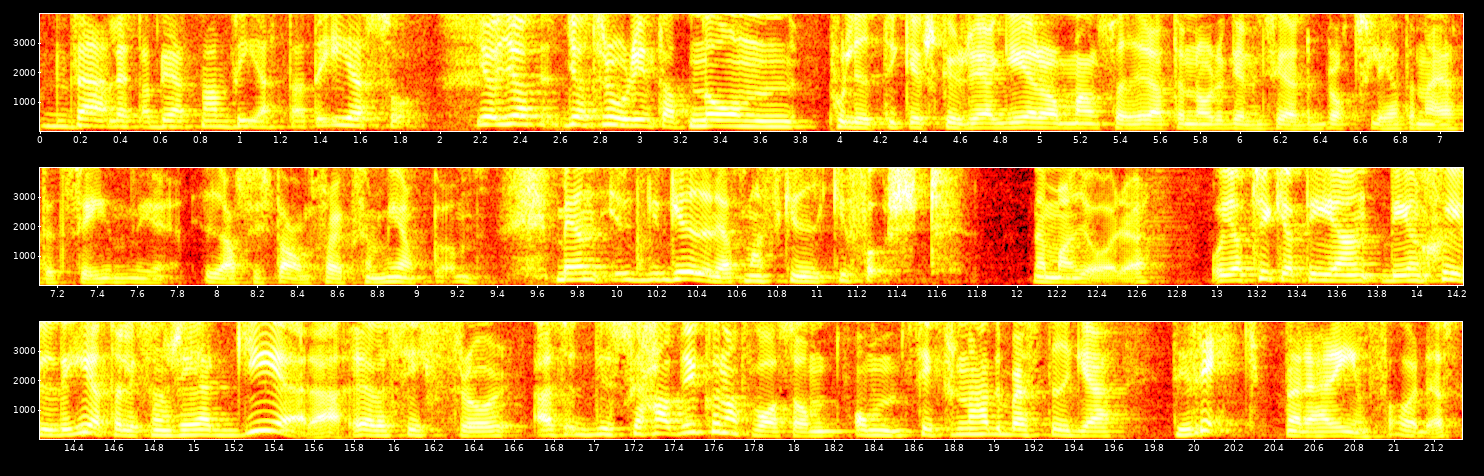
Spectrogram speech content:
väletablerat, man vet att det är så. Jag, jag, jag, tror inte att någon politiker skulle reagera om man säger att den organiserade brottsligheten har ätit sig in i, i assistansverksamheten. Men grejen är att man skriker först när man gör det. Och jag tycker att det är en, det är en skyldighet att liksom reagera över siffror. Alltså det hade ju kunnat vara så om, om siffrorna hade börjat stiga direkt när det här infördes.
